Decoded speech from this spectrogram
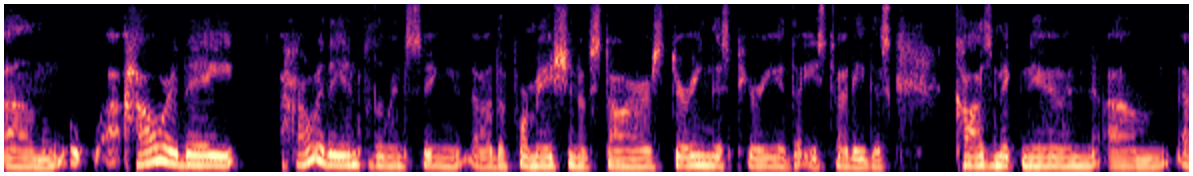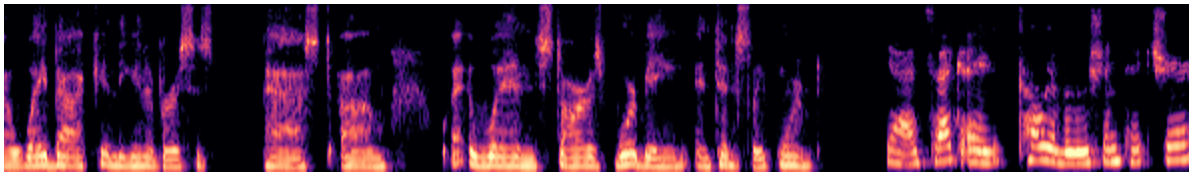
Um, mm-hmm. How are they? How are they influencing uh, the formation of stars during this period that you study, this cosmic noon, um, uh, way back in the universe's past, um, when stars were being intensely formed? Yeah, it's like a co-evolution picture.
